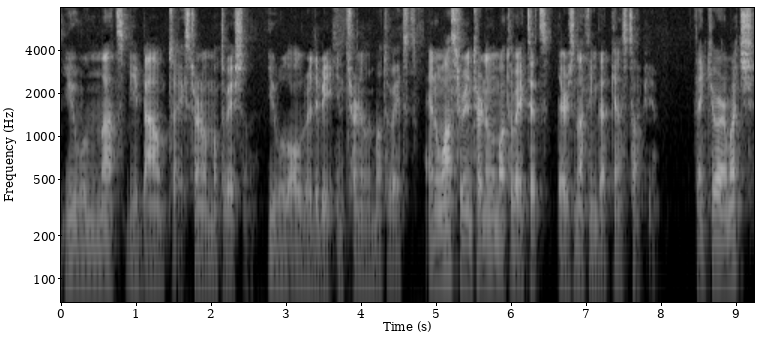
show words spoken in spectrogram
you will not be bound to external motivation. You will already be internally motivated. And once you're internally motivated, there's nothing that can stop you. Thank you very much,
